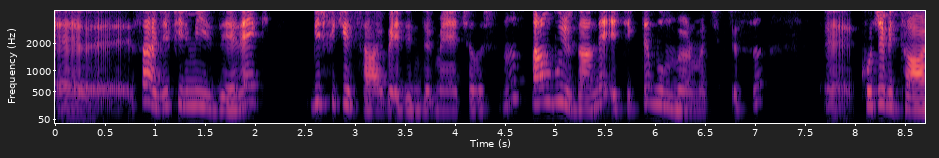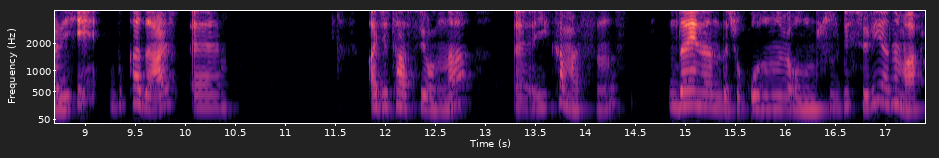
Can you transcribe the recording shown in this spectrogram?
eee, sadece filmi izleyerek bir fikir sahibi edindirmeye çalıştınız. Ben bu yüzden de etik de bulmuyorum açıkçası. Eee, koca bir tarihi bu kadar, emm ajitasyonla, eee, yıkamazsınız. Dayana'nın da çok olumlu ve olumsuz bir sürü yanı var.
